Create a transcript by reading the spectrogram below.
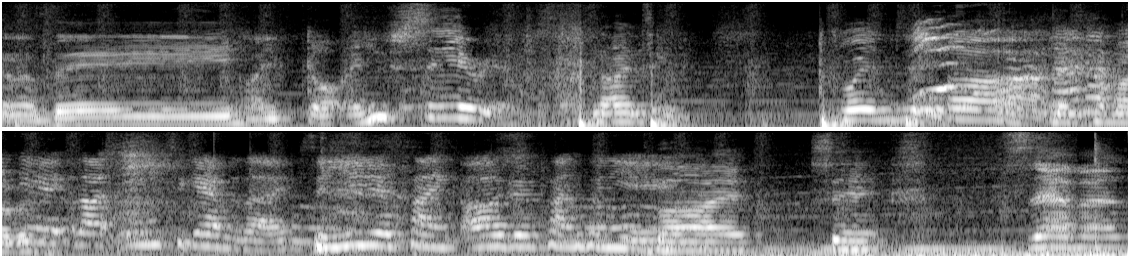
gonna be. Oh, you've got. Are you serious? 19. 20. Oh, Why then come don't do over. it like all together though? So you do a plank, I'll do a plank on you. Five, six, seven.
